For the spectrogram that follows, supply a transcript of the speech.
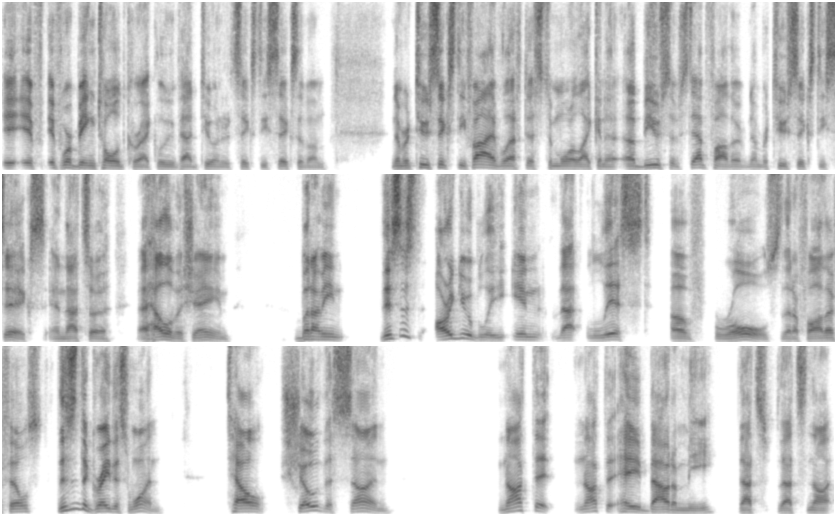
If if we're being told correctly, we've had 266 of them. Number 265 left us to more like an uh, abusive stepfather of number 266. And that's a, a hell of a shame. But I mean, this is arguably in that list of roles that a father fills. This is the greatest one. Tell, show the son, not that, not that, hey, bow to me. That's, that's not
